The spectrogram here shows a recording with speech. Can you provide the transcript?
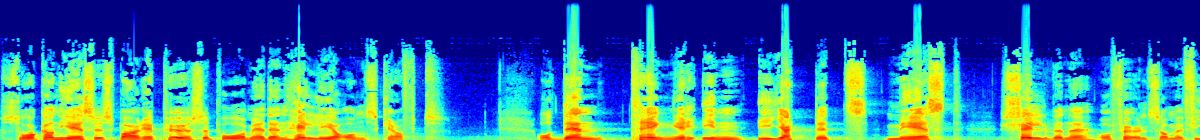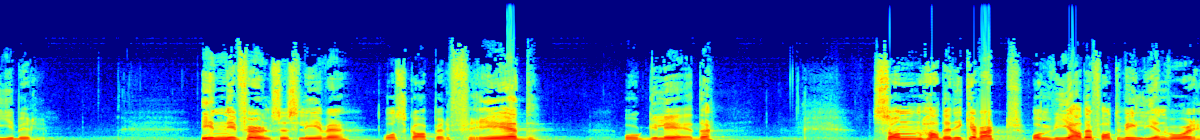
Så kan Jesus bare pøse på med Den hellige ånds kraft. Og den trenger inn i hjertets mest skjelvende og følsomme fiber. Inn i følelseslivet og skaper fred og glede. Sånn hadde det ikke vært om vi hadde fått viljen vår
